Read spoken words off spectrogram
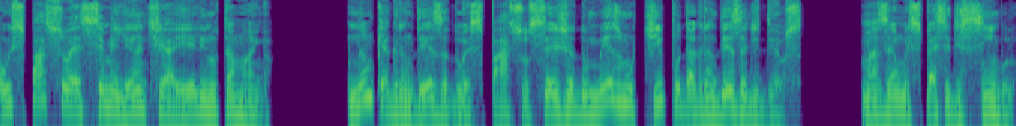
O espaço é semelhante a ele no tamanho. Não que a grandeza do espaço seja do mesmo tipo da grandeza de Deus, mas é uma espécie de símbolo,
